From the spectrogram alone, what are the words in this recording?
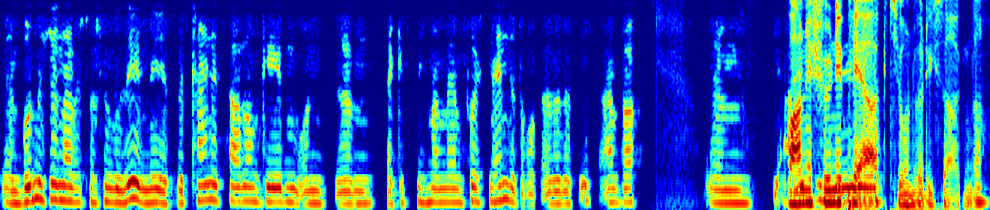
äh, Bundesländern habe ich das schon gesehen. Nee, es wird keine Zahlung geben und ähm, da gibt es nicht mal mehr einen feuchten Händedruck. Also das ist einfach. Ähm, War eine schöne PR-Aktion, würde ich sagen, ne?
